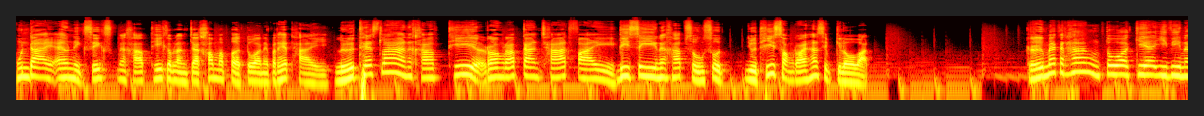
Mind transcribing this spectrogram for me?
Hyundai Ioniq 6 นะครับ ที่กำลังจะเข้ามาเปิดตัวในประเทศไทย หรือ Tesla นะครับ ที่รองรับการชาร์จไฟ DC นะครับ สูงสุดอยู่ที่ 250 กิโลวัตต์ หรือแม้กระทั่งตัวเกียร์ EV9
